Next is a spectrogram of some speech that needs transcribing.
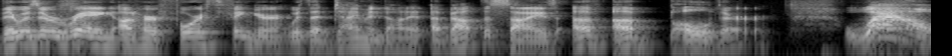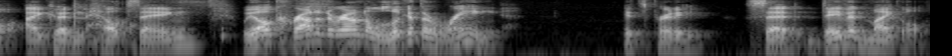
There was a ring on her fourth finger with a diamond on it about the size of a boulder. Wow! I couldn't help saying. We all crowded around to look at the ring. It's pretty, said David Michael.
